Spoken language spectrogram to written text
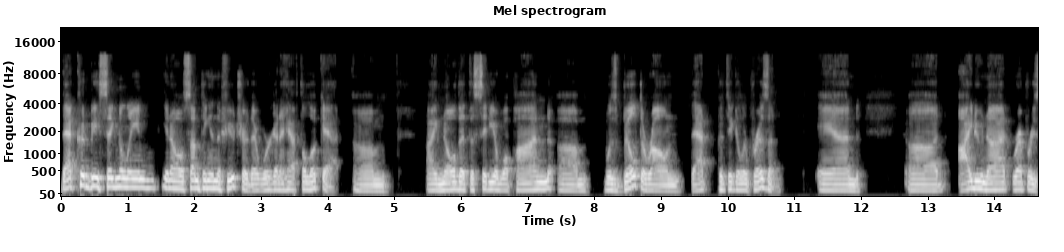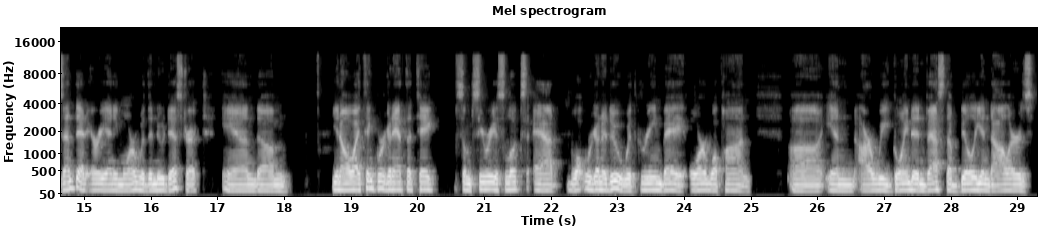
that could be signaling, you know, something in the future that we're going to have to look at. Um, I know that the city of Waupun um, was built around that particular prison, and uh, I do not represent that area anymore with the new district. And um, you know, I think we're going to have to take some serious looks at what we're going to do with Green Bay or Waupun. Uh, in are we going to invest a billion dollars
